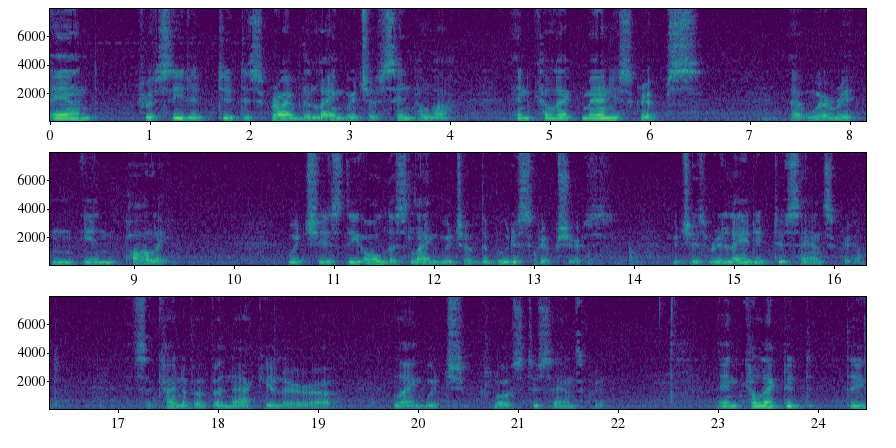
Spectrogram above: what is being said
and proceeded to describe the language of Sinhala and collect manuscripts that were written in Pali, which is the oldest language of the Buddhist scriptures, which is related to Sanskrit. It's a kind of a vernacular uh, language close to Sanskrit and collected the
